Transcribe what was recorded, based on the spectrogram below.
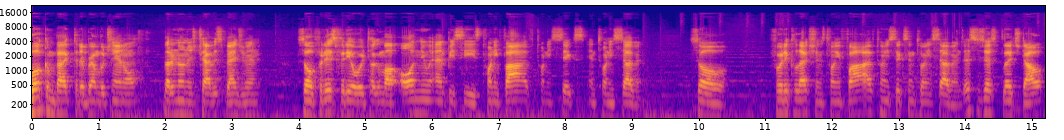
Welcome back to the Brembo channel, better known as Travis Benjamin. So for this video we're talking about all new NPCs 25, 26, and 27. So for the collections 25, 26, and 27, this is just glitched out.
